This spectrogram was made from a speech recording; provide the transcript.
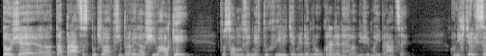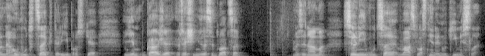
To, že eh, ta práce spočívá v přípravě další války, to samozřejmě v tu chvíli těm lidem bylo ukradené, hlavně, že mají práci. Oni chtěli silného vůdce, který prostě jim ukáže řešení ze situace. Mezi náma silný vůdce vás vlastně nenutí myslet.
